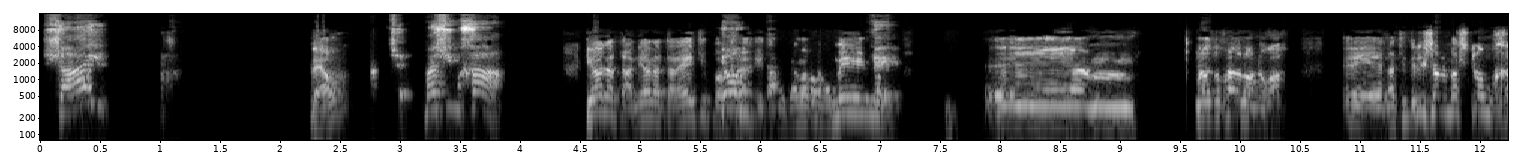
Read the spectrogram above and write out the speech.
שי? זהו? מה שמך? יונתן, יונתן, הייתי פה. איתך כמה פעמים. כן. אה, לא זוכר, לא נורא. אה, רציתי לשאול מה שלומך,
